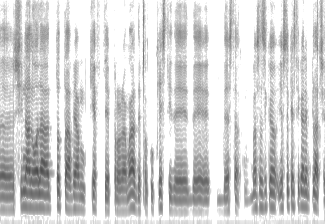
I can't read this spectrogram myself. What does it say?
uh, și în anul ăla tot aveam chef de programat, de făcut chestii de, de, de asta. Vreau să zic că este o chestie care îmi place.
